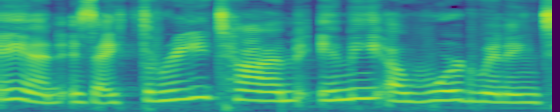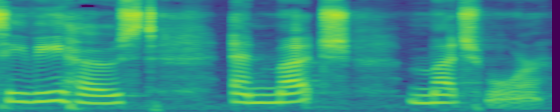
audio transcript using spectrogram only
and is a three time Emmy Award winning TV host, and much, much more.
